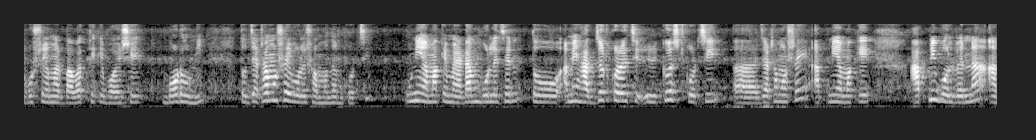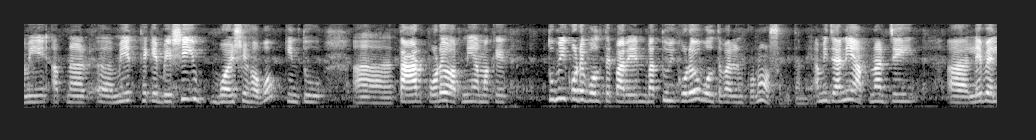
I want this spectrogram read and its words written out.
অবশ্যই আমার বাবার থেকে বয়সে বড় উনি। তো জ্যাঠামশাই বলে সম্বোধন করছি। উনি আমাকে ম্যাডাম বলেছেন। তো আমি হাত জোর করে রিকোয়েস্ট করছি জ্যাঠামশাই, আপনি আমাকে, আপনি বলবেন না, আমি আপনার মেয়ের থেকে বেশি বয়সে হব। কিন্তু তারপরেও আপনি আমাকে তুমি করে বলতে পারেন বা তুই করেও বলতে পারেন কোনো অসুবিধা নেই। আমি জানি আপনার যেই লেভেল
